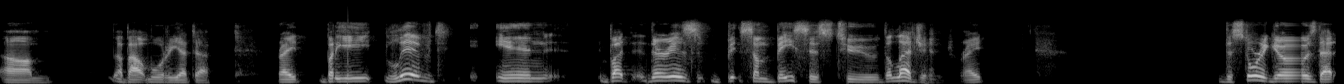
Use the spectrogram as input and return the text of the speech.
um, about Murrieta, right? But he lived in, but there is some basis to the legend, right? The story goes that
